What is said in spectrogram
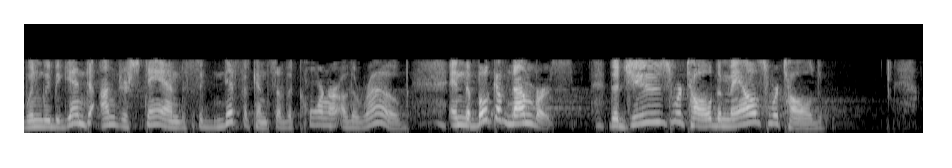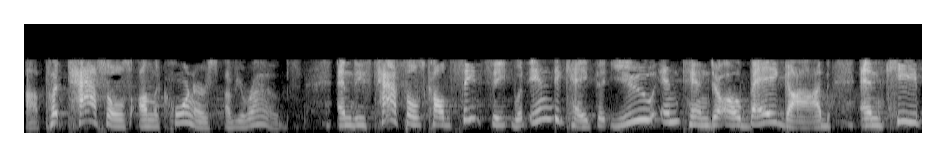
when we begin to understand the significance of the corner of the robe. In the book of Numbers, the Jews were told, the males were told, uh, put tassels on the corners of your robes. And these tassels called tzitzit would indicate that you intend to obey God and keep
